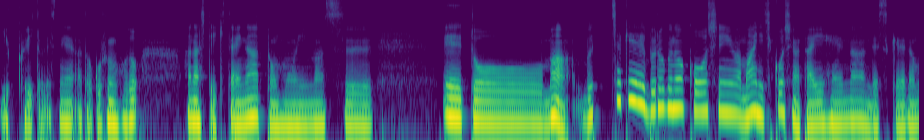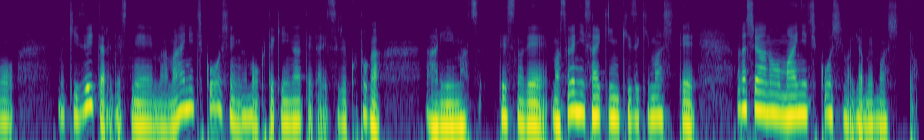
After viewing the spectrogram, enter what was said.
ゆっくりとですね、あと5分ほど話していきたいなと思います。えっ、ー、と、まあ、ぶっちゃけブログの更新は毎日更新は大変なんですけれども、気づいたらですね、まあ、毎日更新が目的になってたりすることがあります。ですので、まあ、それに最近気づきまして、私はあの毎日更新はやめました。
